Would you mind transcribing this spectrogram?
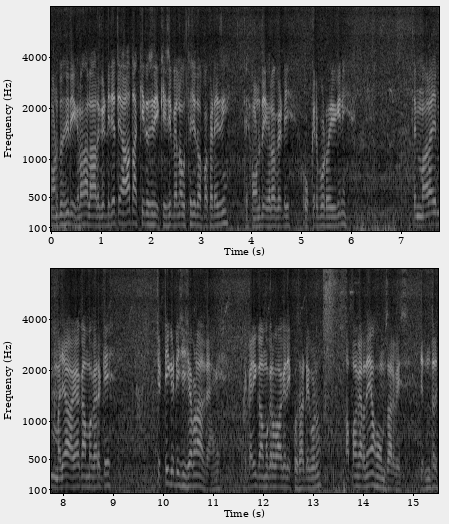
ਹੁਣ ਤੁਸੀਂ ਦੇਖ ਲਓ ਹਾਲਾਤ ਗੱਡੀ ਦੇ ਤੇ ਆਹ ਤਾਕੀ ਤੁਸੀਂ ਦੇਖੀ ਸੀ ਪਹਿਲਾਂ ਉੱਥੇ ਜਦੋਂ ਆਪਾਂ ਖੜੇ ਸੀ। ਤੇ ਹੁਣ ਦੇਖ ਲਓ ਗੱਡੀ, ਓਕੇ ਰਿਪੋਰਟ ਹੋਈ ਕਿ ਨਹੀਂ? ਤੇ ਮਹਾਰਾਜ, ਮਜ਼ਾ ਆ ਗਿਆ ਕੰਮ ਕਰਕੇ। ਚਿੱਟੀ ਗੱਡੀ ਸ਼ੀਸ਼ਾ ਬਣਾ ਦਿਆਂਗੇ। ਇੱਕ ਵਾਰੀ ਕੰਮ ਕਰਵਾ ਕੇ ਦੇਖੋ ਸਾਡੇ ਕੋਲੋਂ। ਆਪਾਂ ਕਰਦੇ ਹਾਂ ਹੋਮ ਸਰਵਿਸ ਜਲੰਧਰ ਚ।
